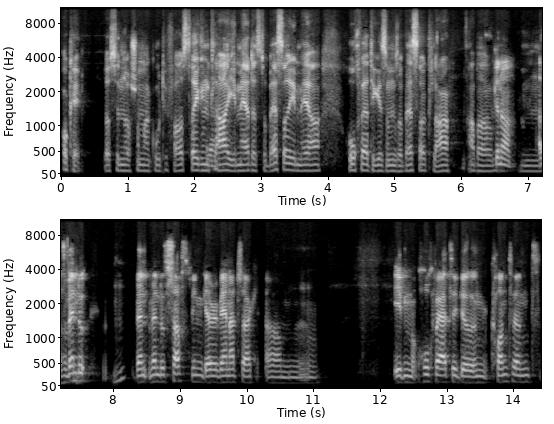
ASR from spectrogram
Okay, das sind doch schon mal gute Faustregeln. Ja. Klar, je mehr, desto besser, je mehr hochwertiges, umso besser, klar. Aber genau. Ähm, also wenn du, mhm. wenn, wenn du es schaffst wie ein Gary Vaynerchuk, ähm, eben hochwertigen Content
